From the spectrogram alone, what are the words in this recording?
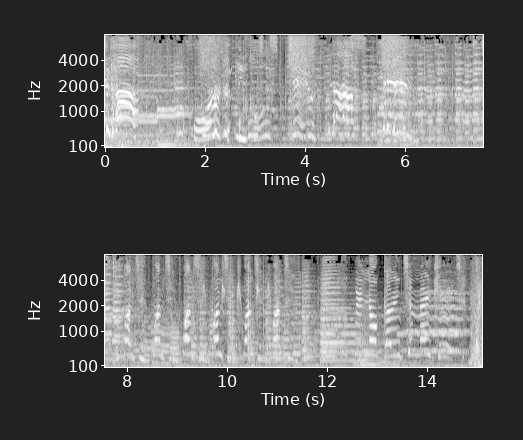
Split in half! Four equals two plus two. One, two, one, two, one, two, one, two, one, two, one, two. We're not going to make it.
